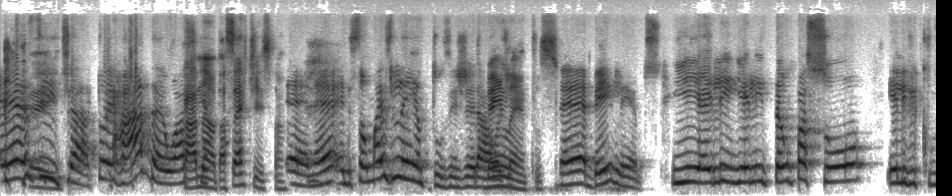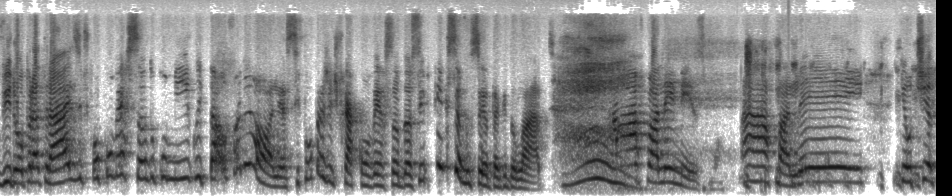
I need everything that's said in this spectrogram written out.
É, Cíntia, tô errada? Eu acho. Tá, não, tá certíssima. É, né? Eles são mais lentos em geral. Bem lentos. É, bem lentos. E ele, e ele então passou ele virou para trás e ficou conversando comigo e tal. Eu falei: olha, se for para a gente ficar conversando assim, por que, que você não senta aqui do lado? ah, falei mesmo. Ah, falei. que eu tinha,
